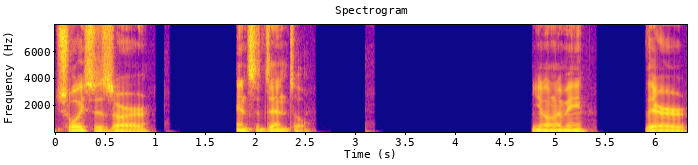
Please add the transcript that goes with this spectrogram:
Choices are incidental. You know what I mean? They're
